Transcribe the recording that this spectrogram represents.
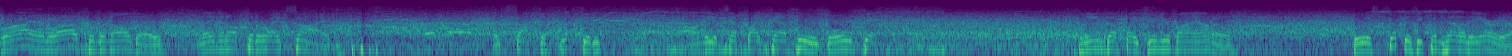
Brian Loud For Ronaldo, laying it off to the right side. That shot deflected on the attempt by Cafu. Goal kick. Cleaned up by Junior Baiano, who is tripped as he comes out of the area.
